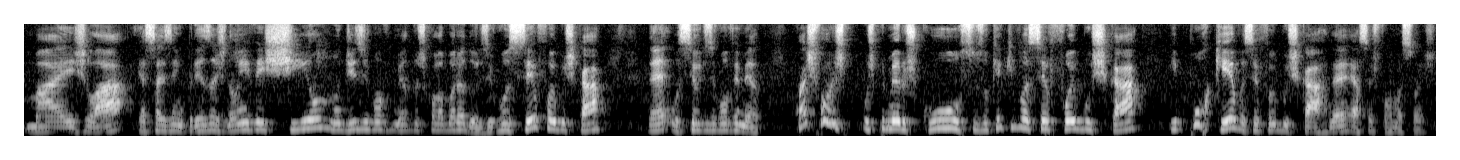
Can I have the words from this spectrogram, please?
mas lá essas empresas não investiam no desenvolvimento dos colaboradores. E você foi buscar né, o seu desenvolvimento. Quais foram os, os primeiros cursos? O que, que você foi buscar e por que você foi buscar né, essas formações?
